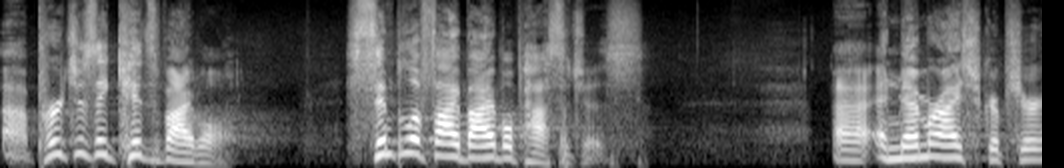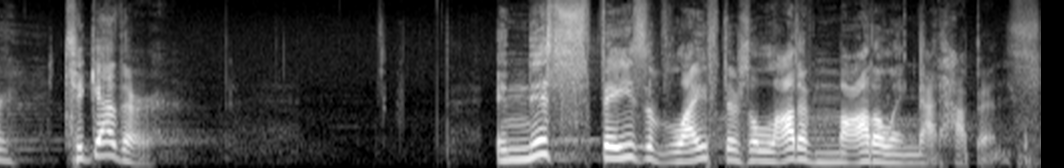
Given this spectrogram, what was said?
uh, purchase a kid's Bible, simplify Bible passages, uh, and memorize scripture together. In this phase of life, there's a lot of modeling that happens.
